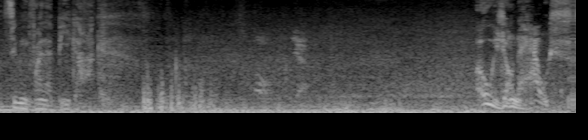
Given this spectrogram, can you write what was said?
Let's see if we can find that peacock. Oh, yeah. Oh, he's on the house.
